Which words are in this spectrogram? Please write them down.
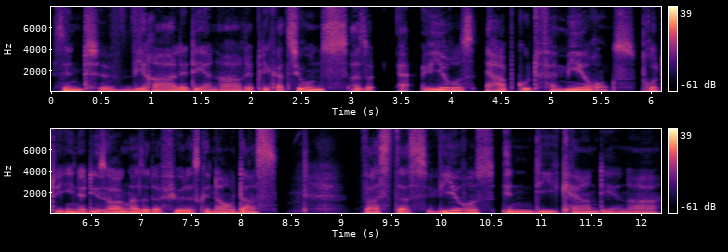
sind virale DNA-Replikations-, also Virus-Erbgut-Vermehrungsproteine. Die sorgen also dafür, dass genau das, was das Virus in die Kern-DNA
